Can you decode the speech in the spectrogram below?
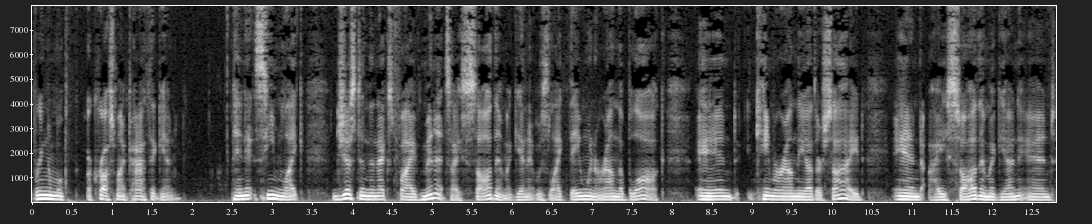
bring them across my path again. And it seemed like just in the next five minutes, I saw them again. It was like they went around the block and came around the other side, and I saw them again, and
